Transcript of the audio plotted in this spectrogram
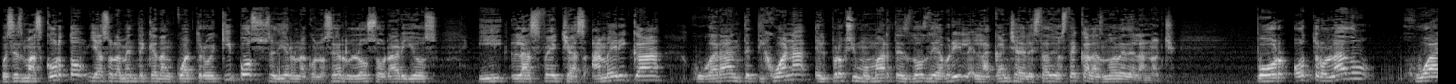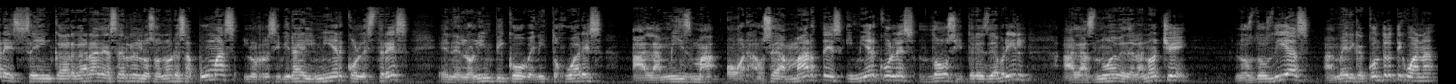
pues es más corto, ya solamente quedan cuatro equipos, se dieron a conocer los horarios y las fechas. América jugará ante Tijuana el próximo martes 2 de abril en la cancha del Estadio Azteca a las 9 de la noche. Por otro lado, Juárez se encargará de hacerle los honores a Pumas, los recibirá el miércoles 3 en el Olímpico Benito Juárez a la misma hora. O sea, martes y miércoles 2 y 3 de abril a las 9 de la noche, los dos días, América contra Tijuana,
